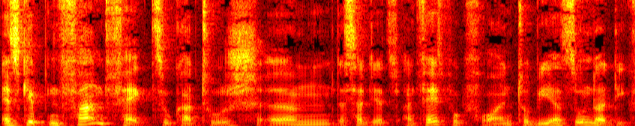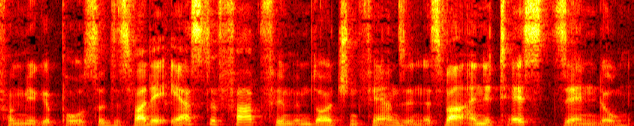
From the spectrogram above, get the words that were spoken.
es gibt einen Fun-Fact zu Kartusch. Ähm, das hat jetzt ein Facebook-Freund, Tobias Sunderdick, von mir gepostet. Es war der erste Farbfilm im deutschen Fernsehen. Es war eine Testsendung,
